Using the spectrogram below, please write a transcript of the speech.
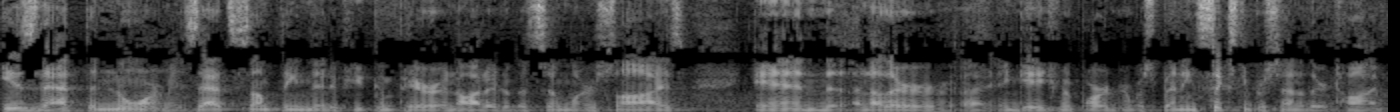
Is that the norm? Is that something that if you compare an audit of a similar size and another uh, engagement partner was spending 60% of their time,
